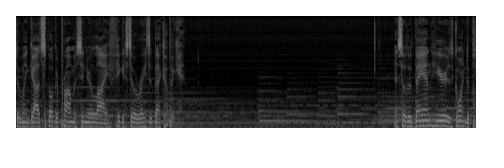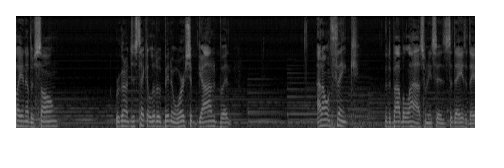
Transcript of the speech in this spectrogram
that when God spoke a promise in your life, he can still raise it back up again. And so the band here is going to play another song. We're going to just take a little bit and worship God, but I don't think that the Bible lies when he says today is the day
